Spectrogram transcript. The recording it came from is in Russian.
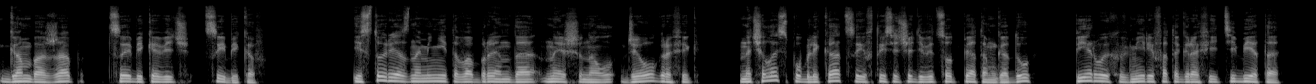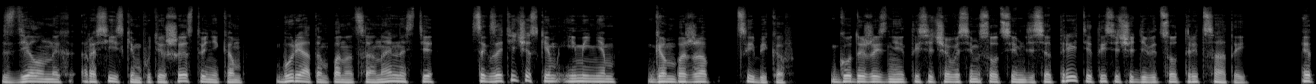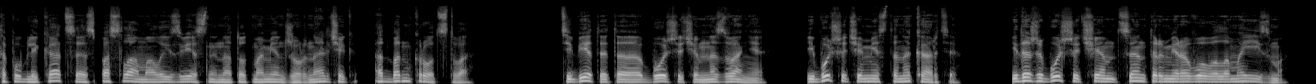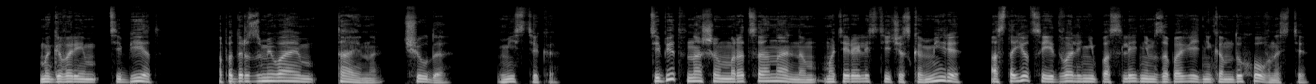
Гамбажаб Цебикович Цыбиков. История знаменитого бренда National Geographic началась с публикации в 1905 году первых в мире фотографий Тибета, сделанных российским путешественником, бурятом по национальности, с экзотическим именем Гамбажаб Цыбиков, годы жизни 1873-1930. Эта публикация спасла малоизвестный на тот момент журнальчик от банкротства. Тибет — это больше, чем название, и больше, чем место на карте, и даже больше, чем центр мирового ламаизма. Мы говорим «Тибет», а подразумеваем тайна, чудо, мистика. Тибет в нашем рациональном материалистическом мире остается едва ли не последним заповедником духовности,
